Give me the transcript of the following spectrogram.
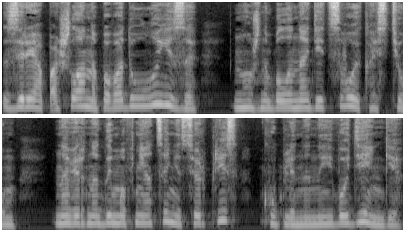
Зря пошла на поводу у Луизы. Нужно было надеть свой костюм. Наверное, Дымов не оценит сюрприз, купленный на его деньги.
